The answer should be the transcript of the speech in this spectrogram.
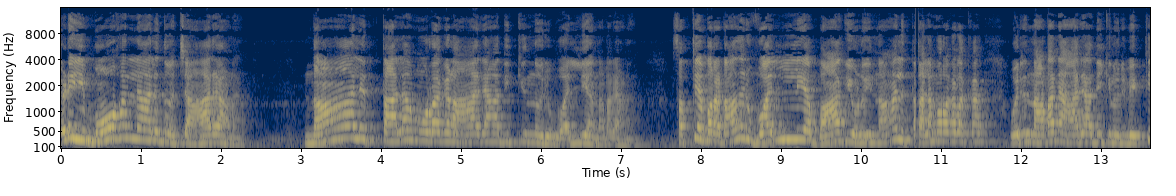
എടാ ഈ മോഹൻലാൽ എന്ന് വെച്ചാൽ ആരാണ്? നാല് തലമുറകൾ ആരാധിക്കുന്ന ഒരു വലിയ നടനാണ്. സത്യം പറയട്ടെ അതൊരു വലിയ ഭാഗ്യമാണ്. ഈ നാല് തലമുറകളൊക്കെ ഒരു നടനെ ആരാധിക്കുന്ന ഒരു വ്യക്തി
